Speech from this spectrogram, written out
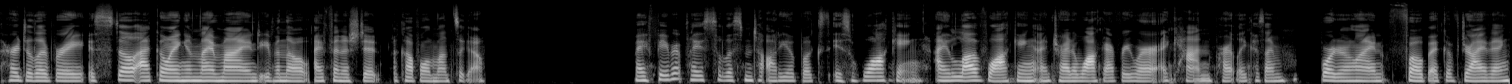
her delivery, is still echoing in my mind, even though I finished it a couple of months ago. My favorite place to listen to audiobooks is walking. I love walking. I try to walk everywhere I can, partly because I'm borderline phobic of driving.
